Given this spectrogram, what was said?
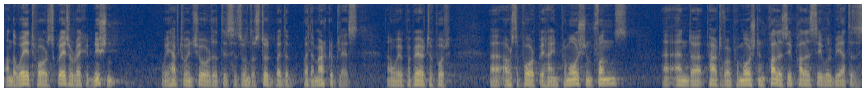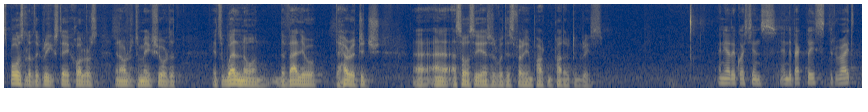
on the way towards greater recognition, we have to ensure that this is understood by the, by the marketplace. And we're prepared to put uh, our support behind promotion funds, uh, and uh, part of our promotion and quality policy will be at the disposal of the Greek stakeholders in order to make sure that it's well known the value, the heritage uh, associated with this very important product in Greece. Any other questions? In the back, please, to the right.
